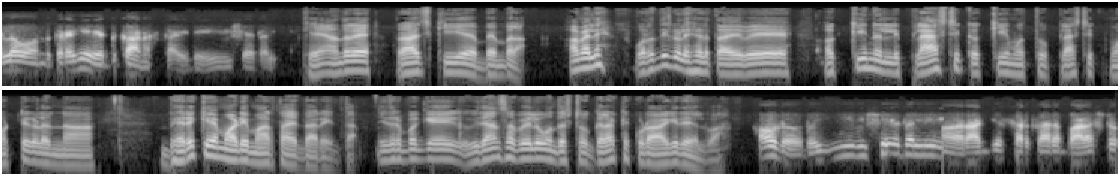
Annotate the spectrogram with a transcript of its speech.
ಎಲ್ಲೋ ಒಂದ್ ಕಡೆಗೆ ಎದ್ದು ಕಾಣಿಸ್ತಾ ಇದೆ ಈ ವಿಷಯದಲ್ಲಿ. ಅಂದ್ರೆ ರಾಜಕೀಯ ಬೆಂಬಲ. ಆಮೇಲೆ ವರದಿಗಳು ಹೇಳ್ತಾ ಇವೆ ಅಕ್ಕಿನಲ್ಲಿ ಪ್ಲಾಸ್ಟಿಕ್ ಅಕ್ಕಿ ಮತ್ತು ಪ್ಲಾಸ್ಟಿಕ್ ಮೊಟ್ಟೆಗಳನ್ನ ಬೆರಕೆ ಮಾಡಿ ಮಾರ್ತಾ ಇದ್ದಾರೆ ಅಂತ. ಇದ್ರ ಬಗ್ಗೆ ವಿಧಾನಸಭೆಯಲ್ಲೂ ಒಂದಷ್ಟು ಗಲಾಟೆ ಕೂಡ ಆಗಿದೆ ಅಲ್ವಾ? ಹೌದೌದು ಈ ವಿಷಯದಲ್ಲಿ ರಾಜ್ಯ ಸರ್ಕಾರ ಬಹಳಷ್ಟು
